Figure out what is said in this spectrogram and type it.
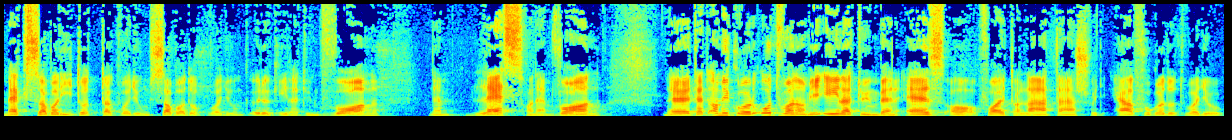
megszabadítottak vagyunk, szabadok vagyunk, örök életünk van, nem lesz, hanem van. Tehát amikor ott van a mi életünkben ez a fajta látás, hogy elfogadott vagyok,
